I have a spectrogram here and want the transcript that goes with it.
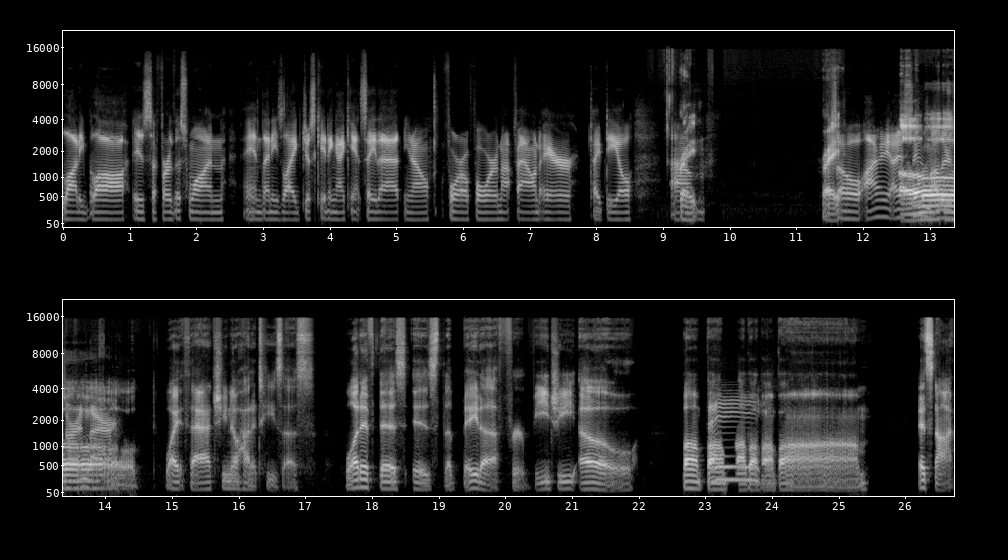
blah blah is the furthest one. And then he's like, just kidding, I can't say that, you know, 404 not found error type deal. Um, right. Right. So I, I assume oh, others are in there. Oh, White Thatch, you know how to tease us. What if this is the beta for VGO? Bum bum hey. bum bum bum bum. It's not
